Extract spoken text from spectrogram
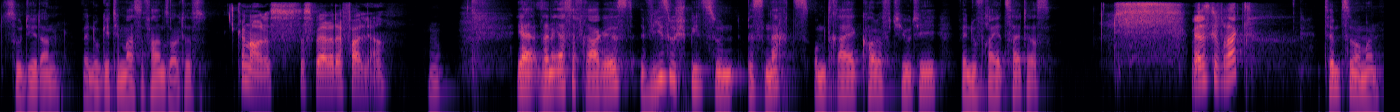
zu dir dann, wenn du GT Master fahren solltest. Genau, das, das wäre der Fall, ja. ja. Seine erste Frage ist, wieso spielst du bis nachts um drei Call of Duty, wenn du freie Zeit hast? Wer hat das gefragt? Tim Zimmermann.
